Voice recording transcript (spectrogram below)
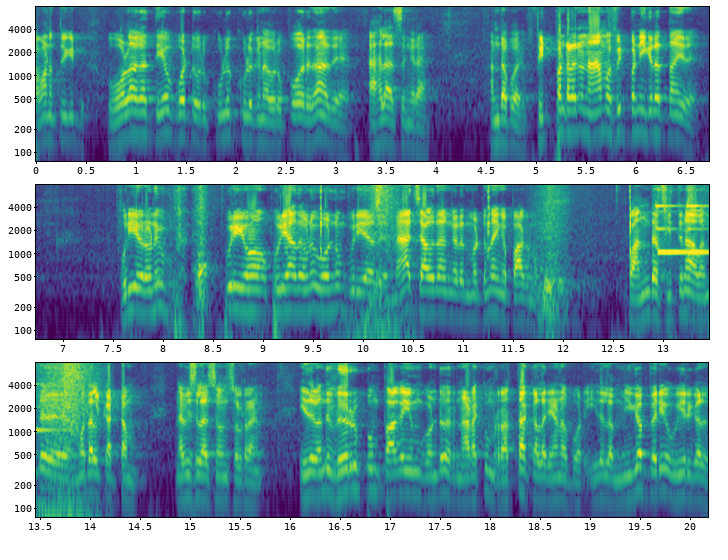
அவனை தூக்கிட்டு உலகத்தையே போட்டு ஒரு குழு குழுக்குன ஒரு போர் தான் அது அஹலாஸுங்கிற அந்த போர். ஃபிட் பண்ணுறதுன்னு நாம் ஃபிட் பண்ணிக்கிறது தான் இது. புரியறவனுக்கு புரியும் புரியாதவனுக்கு ஒன்றும் புரியாது. மேட்ச் ஆகுதாங்கிறது மட்டும்தான் இங்கே பார்க்கணும். இப்போ அந்த ஃபித்னா வந்து முதல் கட்டம் நபிசுலாசன் சொல்கிறாங்க இது வந்து வெறுப்பும் பகையும் கொண்டு ஒரு நடக்கும் ரத்த கலரியான போர். இதில் மிகப்பெரிய உயிர்கள்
